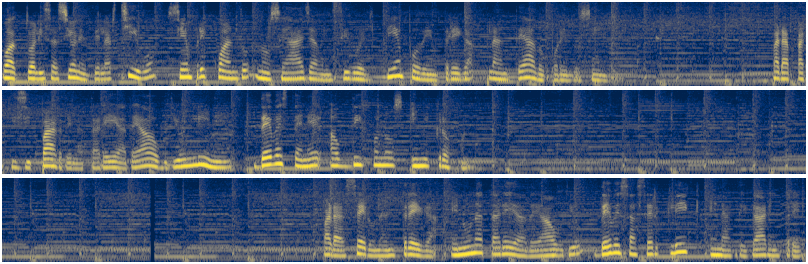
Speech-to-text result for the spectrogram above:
o actualizaciones del archivo siempre y cuando no se haya vencido el tiempo de entrega planteado por el docente. Para participar de la tarea de audio en línea, debes tener audífonos y micrófono. Para hacer una entrega en una tarea de audio, debes hacer clic en Agregar entrega.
